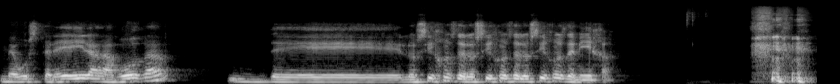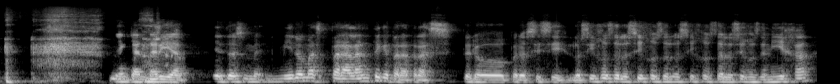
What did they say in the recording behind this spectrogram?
me gustaría ir a la boda de los hijos de los hijos de los hijos de mi hija. me encantaría. Entonces miro más para adelante que para atrás, pero, pero sí, sí, los hijos de los hijos de los hijos de los hijos de mi hija,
